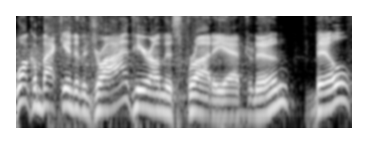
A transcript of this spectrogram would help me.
Welcome back into the drive here on this Friday afternoon. Bill,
